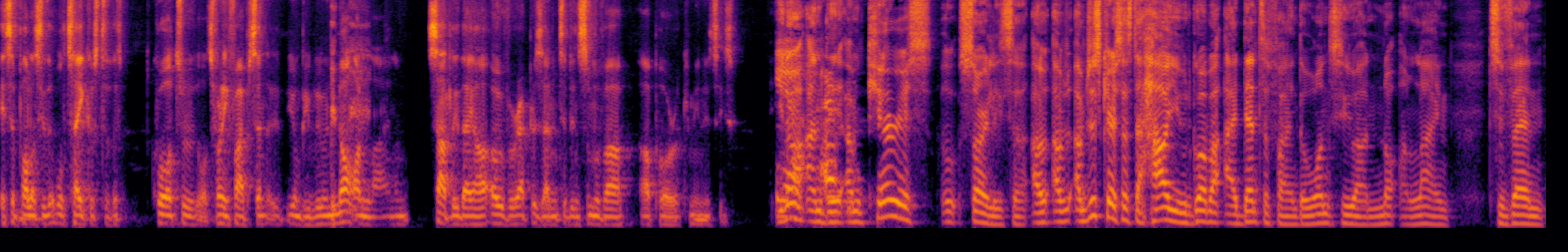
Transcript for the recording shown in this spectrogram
It's a policy that will take us to the quarter or 25% of young people who are not online. And sadly, they are overrepresented in some of our, our poorer communities. You yeah. know, Andy, um, I'm curious. Oh, sorry, Lisa. I, I'm just curious as to how you would go about identifying the ones who are not online to then,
